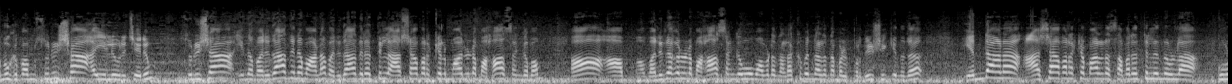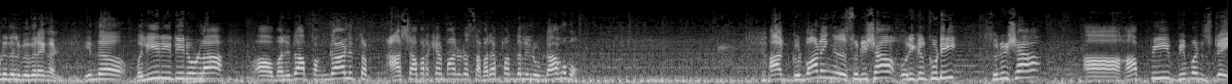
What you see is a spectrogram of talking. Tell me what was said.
നമുക്കിപ്പം സുനിഷ അയ്യലൂർ ചേരും. സുനിഷ ഇന്ന് വനിതാ ദിനമാണ്. വനിതാ ദിനത്തിൽ ആശാവർക്കർമാരുടെ മഹാസംഗമം. ആ വനിതകളുടെ മഹാസംഗമവും അവിടെ നടക്കുമെന്നാണ് നമ്മൾ പ്രതീക്ഷിക്കുന്നത്. എന്താണ് ആശാവർക്കർമാരുടെ സമരത്തിൽ നിന്നുള്ള കൂടുതൽ വിവരങ്ങൾ? ഇന്ന് വലിയ രീതിയിലുള്ള വനിതാ പങ്കാളിത്തം ആശാവർക്കർമാരുടെ സമരപ്പന്തലിൽ ഉണ്ടാകുമോ? Good morning Sunisha. ഒരിക്കൽ കൂടി. Sunisha happy women's day.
